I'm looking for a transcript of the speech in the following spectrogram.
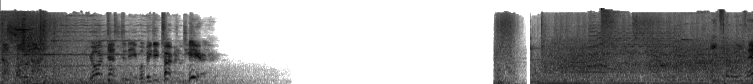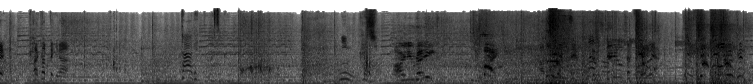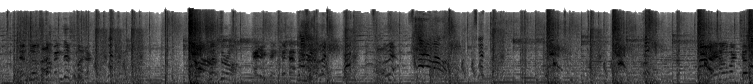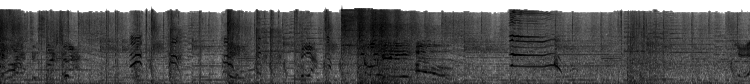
Sub 109. Your destiny will be determined here. Target Are you ready? Fight! This fighter! Bets are off! Anything can happen now! そ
